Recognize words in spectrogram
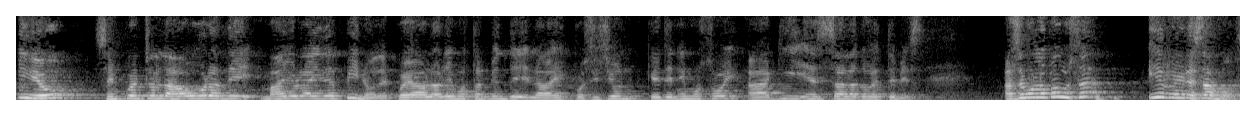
mío se encuentran las obras de Mayo Lai de Pino. Después hablaremos también de la exposición que tenemos hoy aquí en Sala todo este mes. Hacemos la pausa y regresamos.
